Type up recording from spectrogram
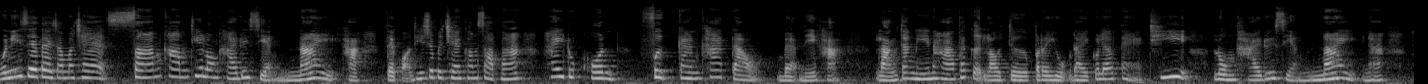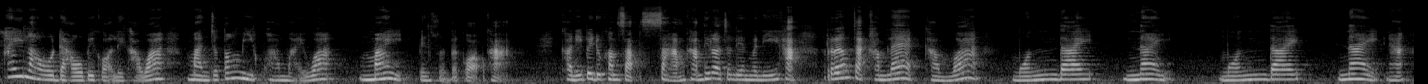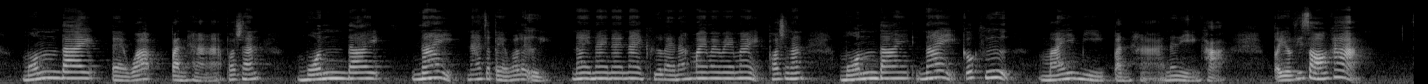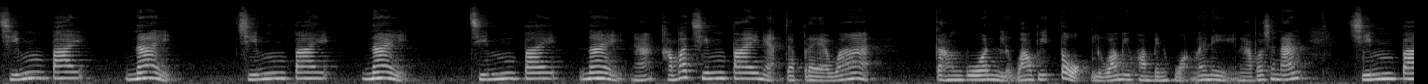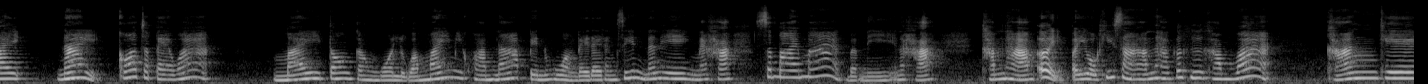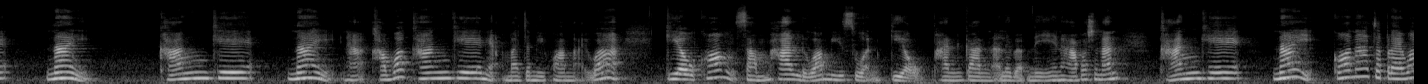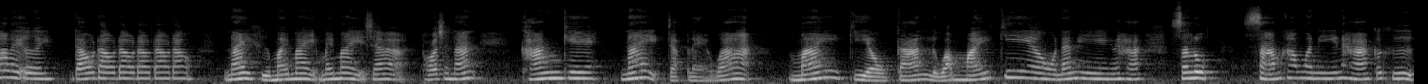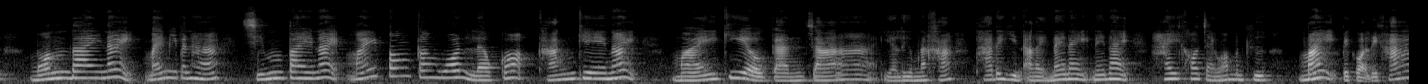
วันนี้เซไตจะมาแชร์ 3คำที่ลงท้ายด้วยเสียงในค่ะ แต่ก่อนที่จะไปแชร์คำศัพท์นะ ให้ทุกคนฝึกการคาดเดาแบบนี้ค่ะ หลังจากนี้นะคะ ถ้าเกิดเราเจอประโยคใดก็แล้วแต่ที่ลงท้ายด้วยเสียงในนะ ให้เราเดาไปก่อนเลยค่ะว่า มันจะต้องมีความหมายว่า ไม่เป็นส่วนประกอบค่ะ คราวนี้ไปดูคำศัพท์ 3คำที่เราจะเรียนวันนี้ค่ะ เริ่มจากคำแรกคำว่า มนไดในมนไดในนะ มนไดแปลว่าปัญหา เพราะฉะนั้นมนไดในน่าจะแปลว่าอะไรเอ่ยในในในในคืออะไรนะ ไม่ไม่ไม่ไม่เพราะฉะนั้นมนไดในก็คือไม่มีปัญหานั่นเองค่ะ ประโยคที่สองค่ะ ชิมไปในชิมไปในชิมไปในนะคำว่าชิมไปเนี่ยจะแปลว่า กังวลหรือว่าวิตก หรือว่ามีความเป็นห่วงนั่นเองนะเพราะฉะนั้นชิมไป ในก็จะแปลว่า ไม่ต้องกังวลหรือว่าไม่มีความน่าเป็นห่วงใด ๆ ทั้งสิ้นนั่นเองนะคะ สบายมากแบบนี้นะคะคำถามเอ่ย ประโยคที่3นะคะก็คือคำว่าคังเคในคังเคในนะคำว่าคังเคเนี่ยมันจะมีความหมายว่า เกี่ยวข้องสัมพันธ์หรือว่ามีส่วนเกี่ยวพันกันอะไรแบบนี้นะคะ เพราะฉะนั้นคังเค ในก็น่าจะแปลว่าอะไรเอ่ยเดาเดาเดาเดาเดาเดาในคือไม่ไม่ไม่ไม่ใช่ไหมเพราะฉะนั้นคังเคในจะแปลว่า ไม่เกี่ยวกันหรือว่าไม่เกี่ยวนั่นเองนะคะ สรุป3คำวันนี้นะคะก็คือมนไดในไม่มีปัญหา ชิมไปในไม่ต้องกังวลแล้วก็คังเคใน ไม่เกี่ยวกันจ้า อย่าลืมนะคะ ถ้าได้ยินอะไรในในในในให้เข้าใจว่ามันคือ ไม่ไปก่อนเลยค่ะ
